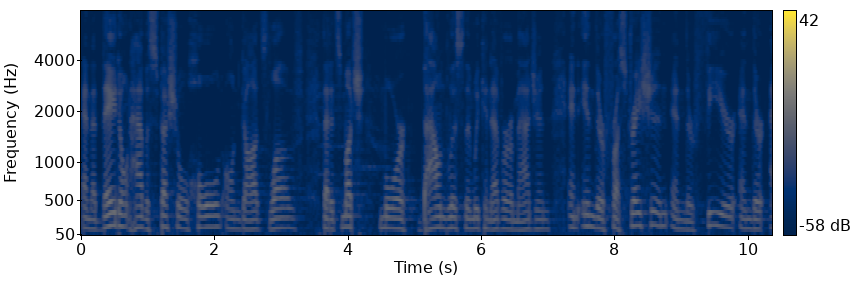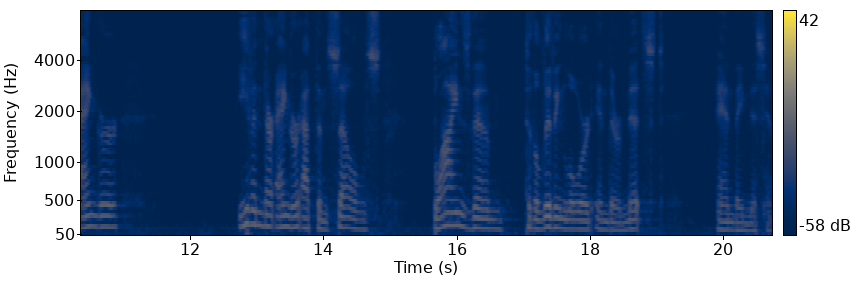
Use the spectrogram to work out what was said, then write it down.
and that they don't have a special hold on God's love, that it's much more boundless than we can ever imagine. And in their frustration and their fear and their anger, even their anger at themselves, blinds them to the living Lord in their midst, and they miss him.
